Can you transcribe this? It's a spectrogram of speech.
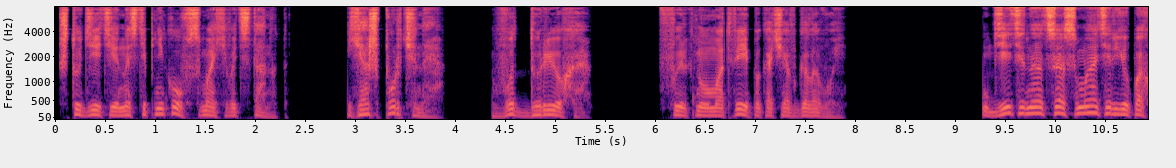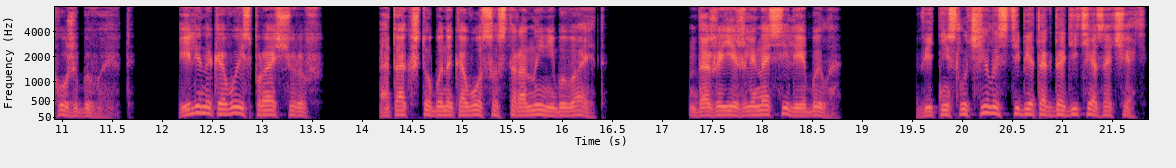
что дети на степняков смахивать станут? Я ж порченая. Вот дуреха, — фыркнул Матвей, покачав головой. Дети на отца с матерью похожи бывают. Или на кого из пращуров. А так, чтобы на кого со стороны не бывает даже ежели насилие было. Ведь не случилось тебе тогда дитя зачать.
